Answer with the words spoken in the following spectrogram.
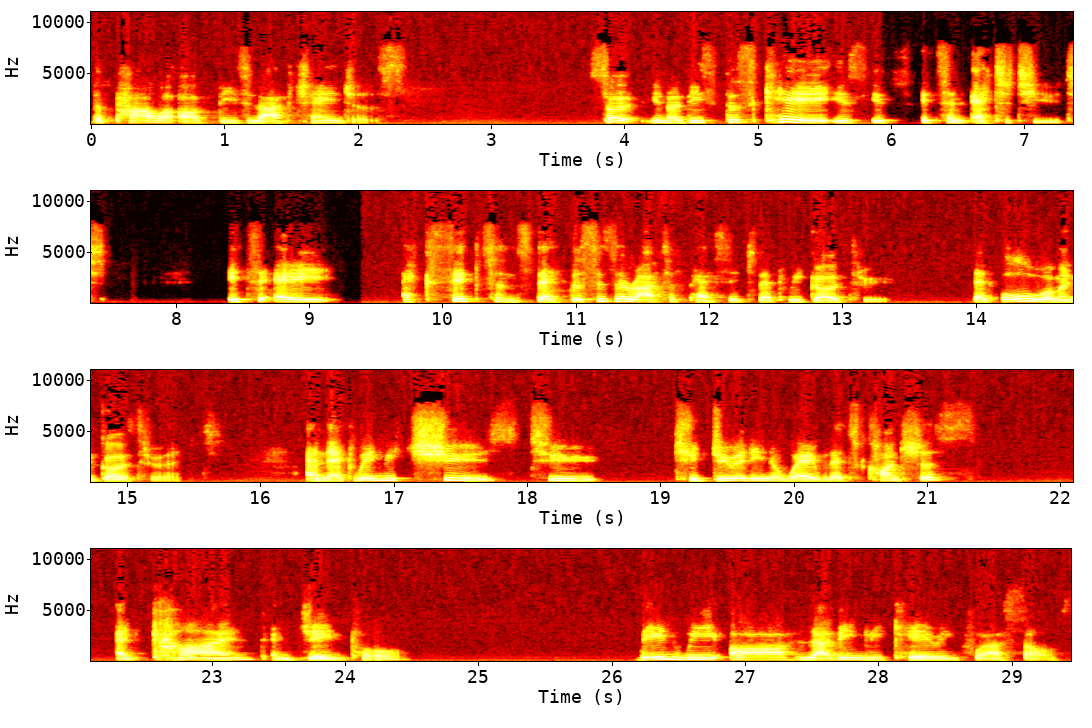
the power of these life changes. So, you know, these, this care is, it's, it's an attitude. It's a acceptance that this is a rite of passage that we go through, that all women go through it. And that when we choose to to do it in a way that's conscious and kind and gentle, then we are lovingly caring for ourselves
